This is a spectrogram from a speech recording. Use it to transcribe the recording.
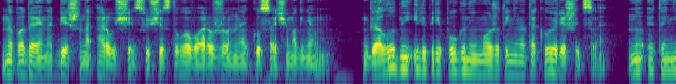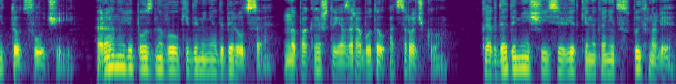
нападая на бешено орущее существо, вооруженное кусачим огнем. Голодный или перепуганный может и не на такое решиться, но это не тот случай. Рано или поздно волки до меня доберутся, но пока что я заработал отсрочку. Когда дымящиеся ветки наконец вспыхнули,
